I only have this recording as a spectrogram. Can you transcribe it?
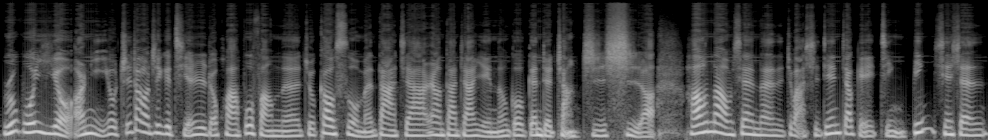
如果有，而你又知道这个节日的话，不妨呢就告诉我们大家，让大家也能够跟着长知识啊。好，那我们现在呢就把时间交给景斌先生。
